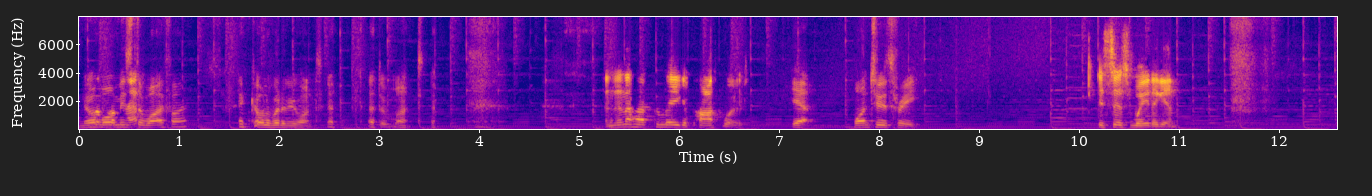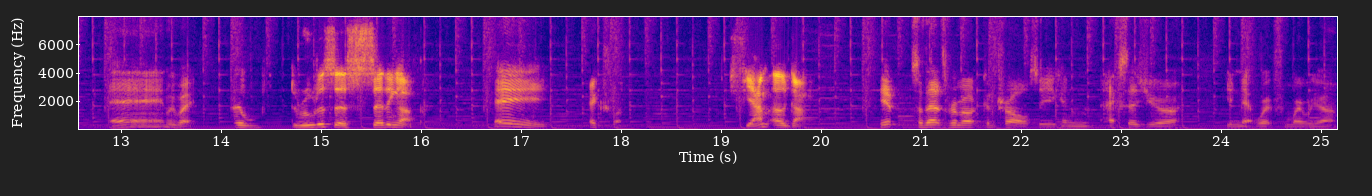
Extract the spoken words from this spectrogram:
no what more Mr. Wi-Fi. Call it whatever you want. I don't mind. And then I have to make a password. Yeah. One, two, three. It says wait again. And we wait. The, the router says setting up. Hey, excellent. Fjernadgang. Yep. So that's remote control, so you can access your your network from where we are.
